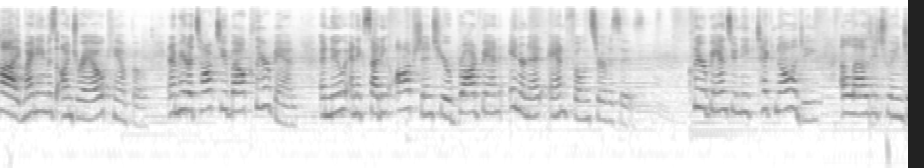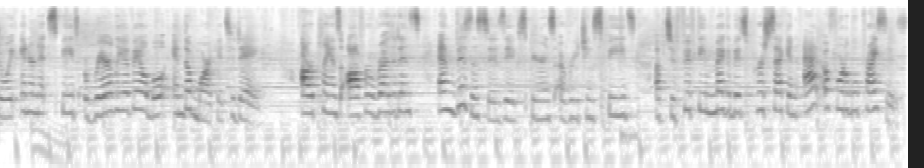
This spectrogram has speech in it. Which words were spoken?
Hi, my name is Andrea Ocampo, and I'm here to talk to you about ClearBand, a new and exciting option to your broadband, internet, and phone services. ClearBand's unique technology allows you to enjoy internet speeds rarely available in the market today. Our plans offer residents and businesses the experience of reaching speeds up to 50 megabits per second at affordable prices.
